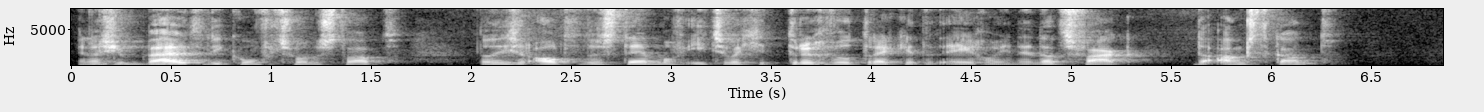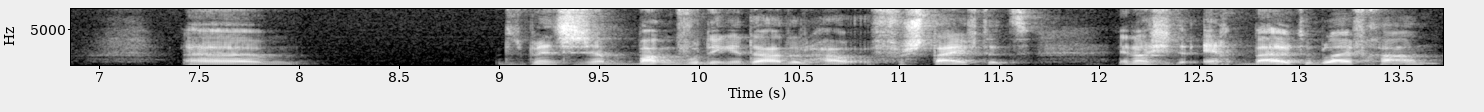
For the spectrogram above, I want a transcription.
En als je buiten die comfortzone stapt, dan is er altijd een stem of iets wat je terug wil trekken het ego in. En dat is vaak de angstkant. Ehm, dus mensen zijn bang voor dingen, daardoor verstijft het. En als je er echt buiten blijft gaan,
